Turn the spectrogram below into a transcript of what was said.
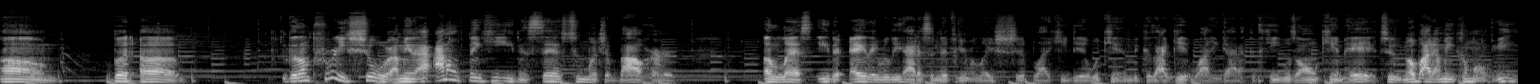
Um but uh because i'm pretty sure i mean I, I don't think he even says too much about her unless either a they really had a significant relationship like he did with Kim because I get why he got it he was on Kim head too. Nobody I mean come on he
